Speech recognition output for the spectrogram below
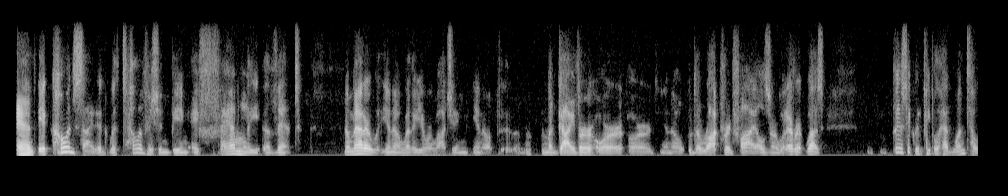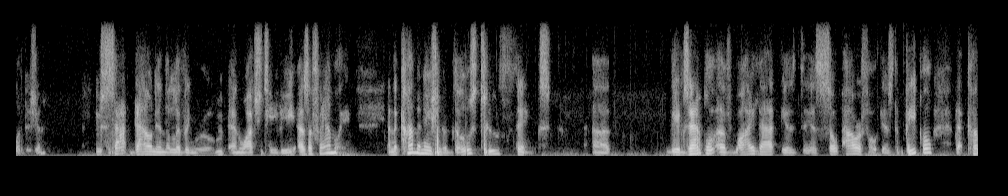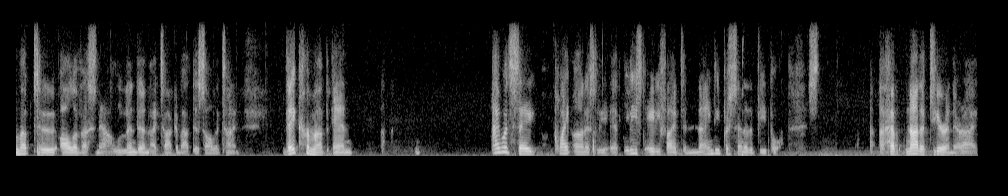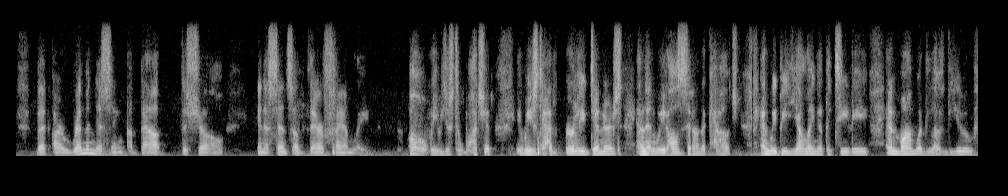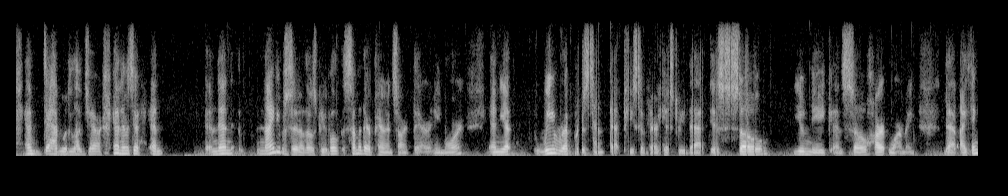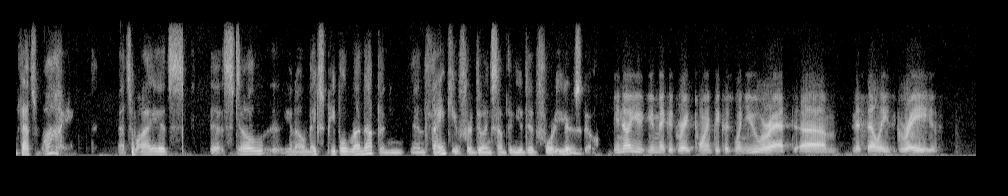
And it coincided with television being a family event. No matter you know whether you were watching you know MacGyver or or you know the Rockford Files or whatever it was, basically people had one television. You sat down in the living room and watched TV as a family, and the combination of those two things uh, the example of why that is is so powerful is the people that come up to all of us now. Linda and I talk about this all the time. They come up and I would say quite honestly, at least 85 to 90 percent of the people have not a tear in their eye, but are reminiscing about the show in a sense of their family. Oh, we used to watch it. We used to have early dinners, and then we'd all sit on the couch, and we'd be yelling at the TV, and Mom would love you, and Dad would love JR, and was, and and then 90% of those people, some of their parents aren't there anymore, and yet we represent that piece of their history that is so unique and so heartwarming that I think that's why. That's why it's uh, still, you know, makes people run up and, and thank you for doing something you did 40 years ago. You know, you, you make a great point because when you were at um, Miss Ellie's grave,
